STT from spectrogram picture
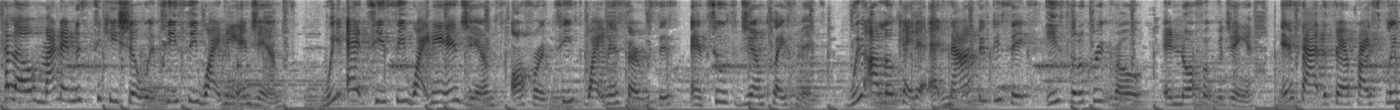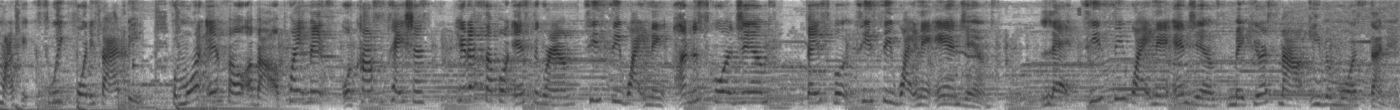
Hello, my name is Takesha with TC Whitening and Gems. We at TC Whitening and Gems offer teeth whitening services and tooth gem placements. We are located at 956 East Little Creek Road in Norfolk, Virginia, inside the Fair Price Flea Market, Suite 45B. For more info about appointments or consultations, hit us up on Instagram, TC Whitening underscore gems, Facebook, TC Whitening and Gems. Let TC Whitening and Gems make your smile even more stunning.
